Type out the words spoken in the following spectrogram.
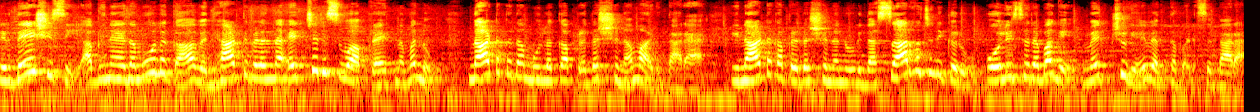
ನಿರ್ದೇಶಿಸಿ ಅಭಿನಯದ ಮೂಲಕ ವಿದ್ಯಾರ್ಥಿಗಳನ್ನು ಎಚ್ಚರಿಸುವ ಪ್ರಯತ್ನವನ್ನು ನಾಟಕದ ಮೂಲಕ ಪ್ರದರ್ಶನ ಮಾಡಿದ್ದಾರೆ. ಈ ನಾಟಕ ಪ್ರದರ್ಶನ ನೋಡಿದ ಸಾರ್ವಜನಿಕರು ಪೊಲೀಸರ ಬಗ್ಗೆ ಮೆಚ್ಚುಗೆ ವ್ಯಕ್ತಪಡಿಸಿದ್ದಾರೆ.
